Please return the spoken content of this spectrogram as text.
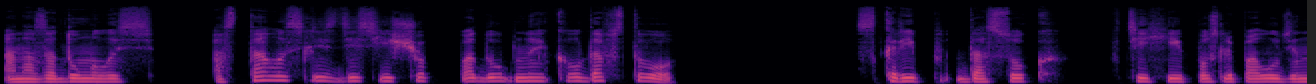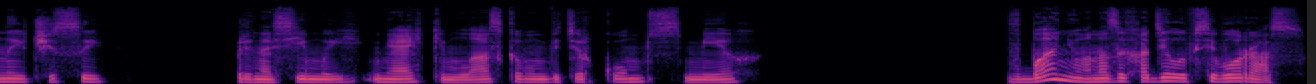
Она задумалась, осталось ли здесь еще подобное колдовство. Скрип досок в тихие послеполуденные часы, приносимый мягким ласковым ветерком смех. В баню она заходила всего раз,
